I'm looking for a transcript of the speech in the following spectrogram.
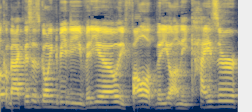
welcome back. This is going to be the video, the follow-up video on the Kizer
